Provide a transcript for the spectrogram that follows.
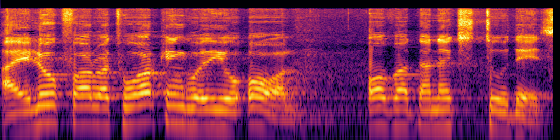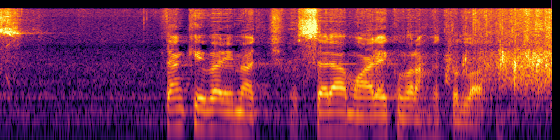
I look forward to working with you all over the next two days. Thank you very much. Assalamu alaikum wa rahmatullah.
